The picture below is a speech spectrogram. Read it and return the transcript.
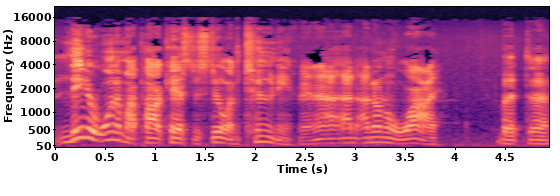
neither one of my podcasts is still on TuneIn, and I, I, don't know why. But uh,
